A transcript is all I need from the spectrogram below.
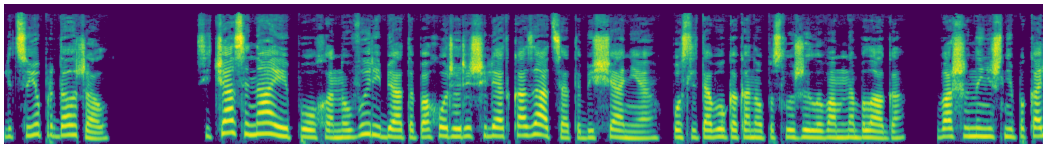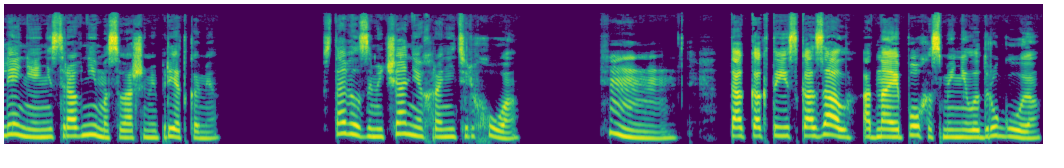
Лицеё продолжал. Сейчас иная эпоха, но вы, ребята, похоже, решили отказаться от обещания после того, как оно послужило вам на благо. Ваше нынешнее поколение несравнимо с вашими предками. Ставил замечание хранитель Хуа. Хм. Так как ты и сказал, одна эпоха сменила другую.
